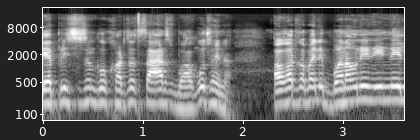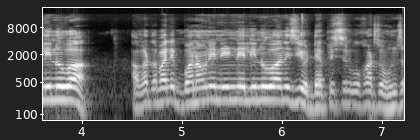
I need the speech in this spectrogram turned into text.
डेप्रिसिएसनको खर्च चार्ज भएको छैन। अगर तपाईँले बनाउने निर्णय लिनुभयो अगर तपाईँले बनाउने निर्णय लिनुभयो भने चाहिँ यो डेप्रिसिएसनको खर्च हुन्छ।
